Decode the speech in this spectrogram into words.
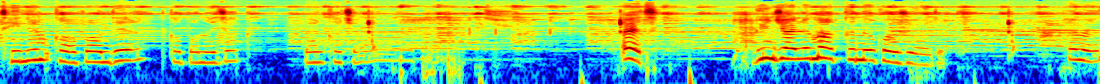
Telim kapandı. Kapanacak. Ben kaçar. Evet. Güncelleme hakkında konuşuyorduk. Hemen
